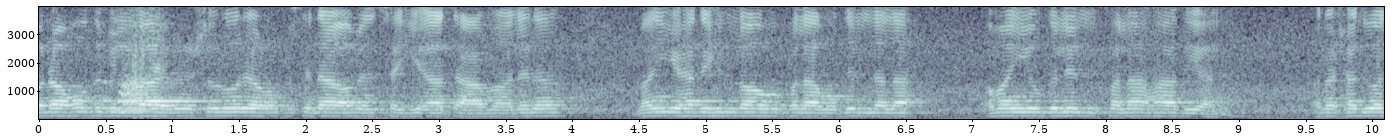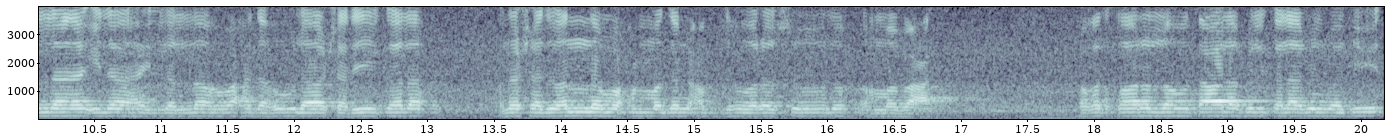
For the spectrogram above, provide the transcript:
ونعوذ بالله من شرور أنفسنا ومن سيئات أعمالنا. من يهده الله فلا مضل له ومن يضلل فلا هادي له. ونشهد أن لا إله إلا الله وحده لا شريك له. ونشهد أن محمدا عبده ورسوله. أما بعد فقد قال الله تعالى في الكلام المجيد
